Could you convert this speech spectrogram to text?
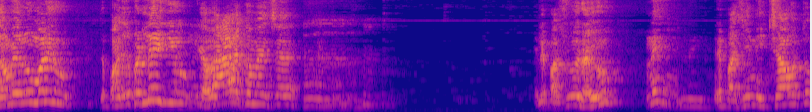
ગમેલું મળ્યું તો પાછું બદલાઈ ગયું કે હવે આ ગમે છે. એટલે પાછું એ રહ્યું નહીં. એ પાછી એની ઈચ્છા હતો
